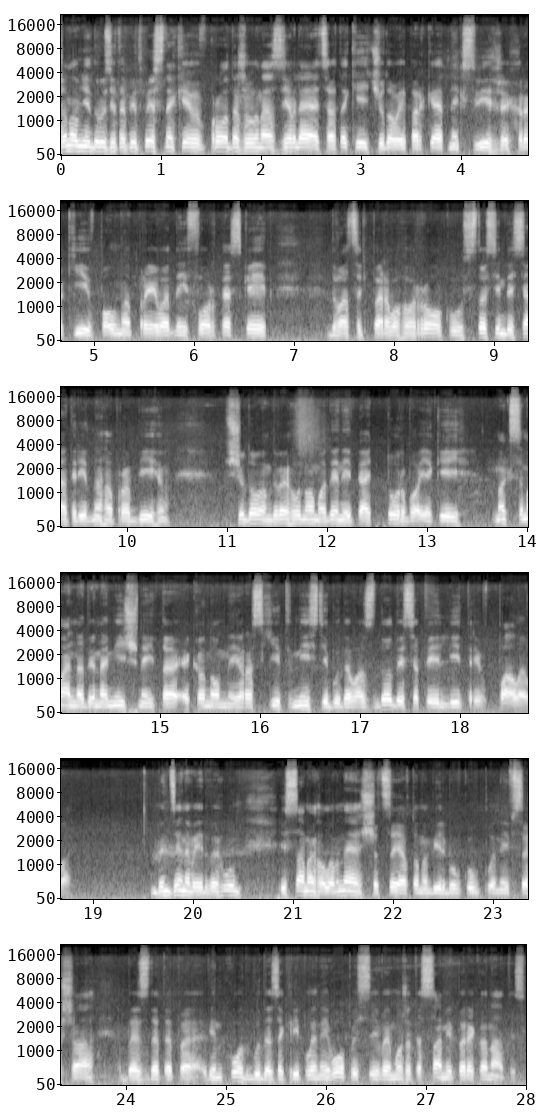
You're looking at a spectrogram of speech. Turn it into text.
Шановні друзі та підписники, в продажу у нас з'являється такий чудовий паркетник свіжих років, повноприводний Ford Escape 21-го року, 170 рідного пробігу з чудовим двигуном 1,5 турбо, який максимально динамічний та економний. Розхід в місті буде у вас до 10 літрів палива. Бензиновий двигун, і саме головне, що цей автомобіль був куплений в США без ДТП. Він код буде закріплений в описі, ви можете самі переконатись.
